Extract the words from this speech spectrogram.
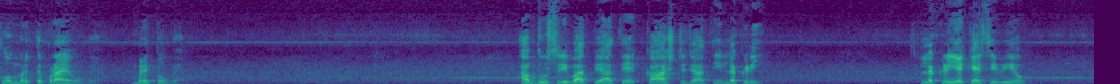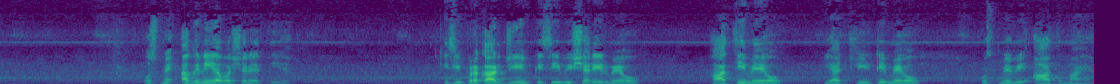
तो मृत प्राय हो गया, मृत हो गया। अब दूसरी बात पे आते हैं, काष्ट जाति, लकड़ी। लकड़ी एक कैसी भी हो उसमें अग्नि अवश्य रहती है। इसी प्रकार जीव किसी भी शरीर में हो, हाथी में हो या चींटी में हो, उसमें भी आत्मा है।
